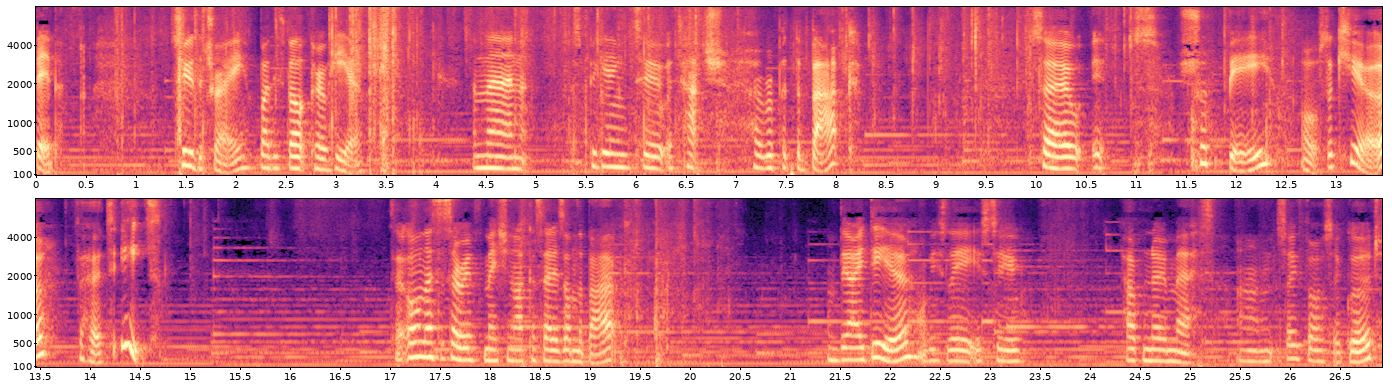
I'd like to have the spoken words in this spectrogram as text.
bib to the tray by this velcro here. And then just beginning to attach her up at the back. So it should be all secure for her to eat. So all necessary information like I said is on the back. And the idea obviously is to have no mess. And so far so good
